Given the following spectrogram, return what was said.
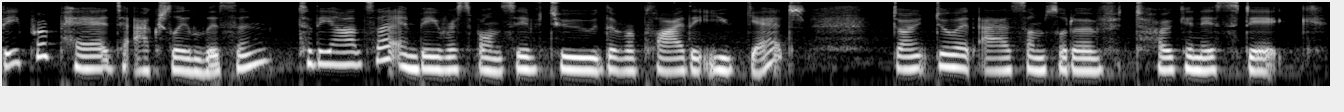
Be prepared to actually listen to the answer and be responsive to the reply that you get. Don't do it as some sort of tokenistic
